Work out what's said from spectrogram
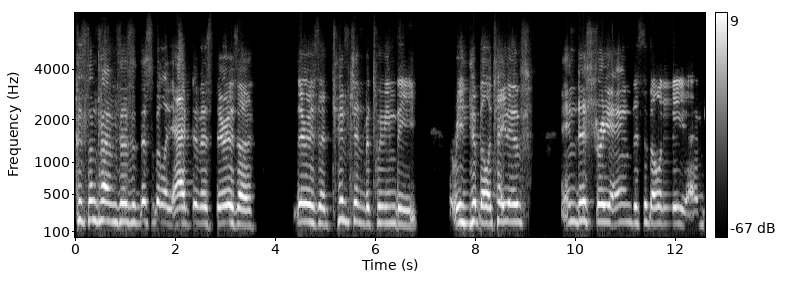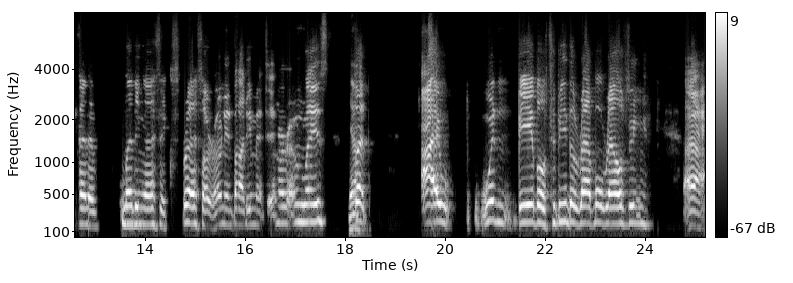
because sometimes as a disability activist, there is a there is a tension between the rehabilitative industry and disability, and kind of letting us express our own embodiment in our own ways. Yeah. But I wouldn't be able to be the rabble rousing uh,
